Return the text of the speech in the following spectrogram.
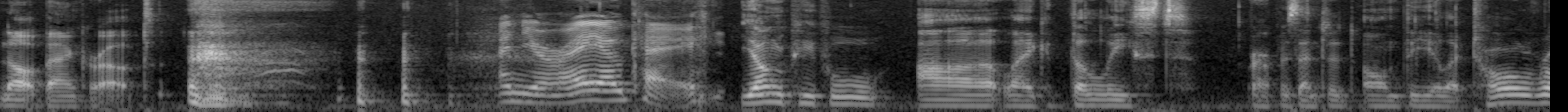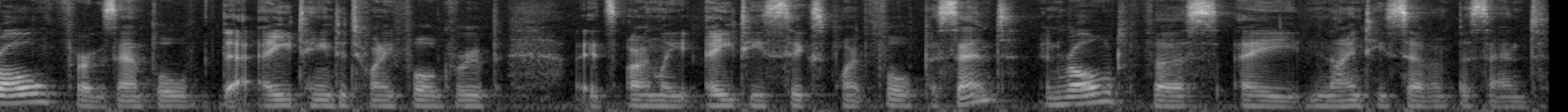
not bankrupt. and you're a okay. Young people are like the least represented on the electoral roll. For example, the 18 to 24 group, it's only 86.4% enrolled versus a 97%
